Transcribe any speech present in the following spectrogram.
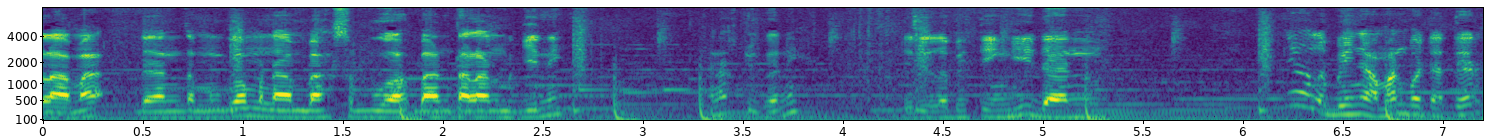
lama dan temen gue menambah sebuah bantalan begini. Enak juga nih. Jadi lebih tinggi dan ya lebih nyaman buat nyetir.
